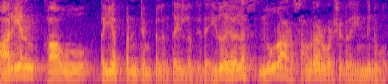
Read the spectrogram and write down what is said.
ಆರ್ಯನ್ ಕಾವು ಅಯ್ಯಪ್ಪನ್ ಟೆಂಪಲ್ ಅಂತ ಇಲ್ಲೊಂದಿದೆ. ಇದು ಇವೆಲ್ಲ ನೂರಾರು, ಸಾವಿರಾರು ವರ್ಷಗಳ ಹಿಂದಿನವು.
